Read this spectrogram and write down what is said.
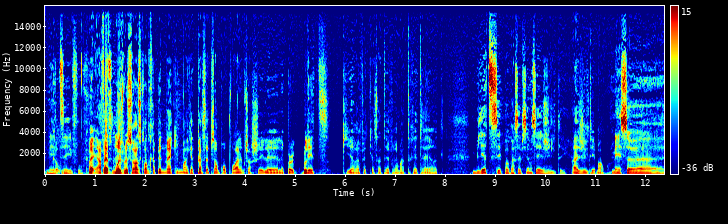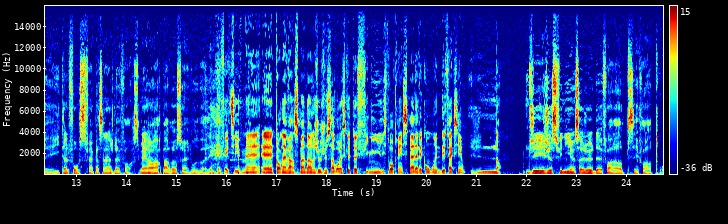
Mais Cool. il faut. faut- Ben, en fait, moi, je me suis rendu compte rapidement qu'il me manquait de perception pour pouvoir aller me chercher le, le perk Blitz, qui aurait fait que ça était vraiment très très hot. Blitz, c'est pas perception, c'est agilité. Agilité, bon. Mais ça, euh, il te le faut si tu fais un personnage de force. Mais on en reparlera sur un autre volet. Effectivement. Euh, ton avancement dans le jeu, je veux savoir, est-ce que tu as fini l'histoire principale avec au moins une des factions? Non. J'ai juste fini un seul jeu de Fallout, puis c'est Fallout 3.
